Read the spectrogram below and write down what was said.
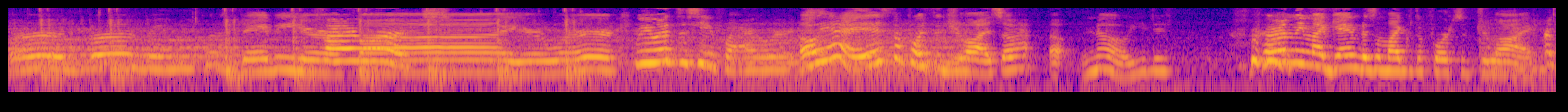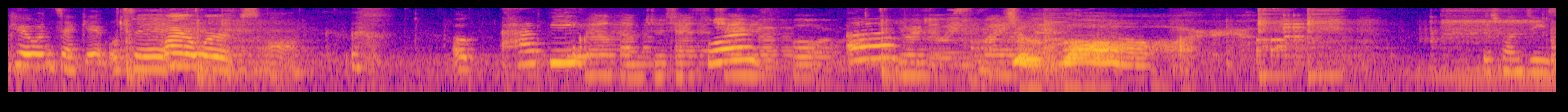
Burn, burn. Baby, you're Fireworks. firework. We went to see fireworks. Oh yeah, it is the Fourth of July. So uh, no, you did. Apparently, my game doesn't like the Fourth of July. Okay, one second. We'll say Fireworks. Aw. Oh, happy Welcome to test Fourth chamber four. of You're doing quite well. This one's easy.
